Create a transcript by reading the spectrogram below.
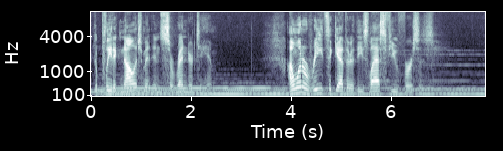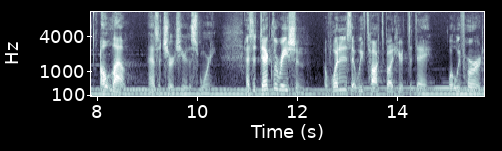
a complete acknowledgement and surrender to Him. I want to read together these last few verses out loud as a church here this morning, as a declaration of what it is that we've talked about here today, what we've heard.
